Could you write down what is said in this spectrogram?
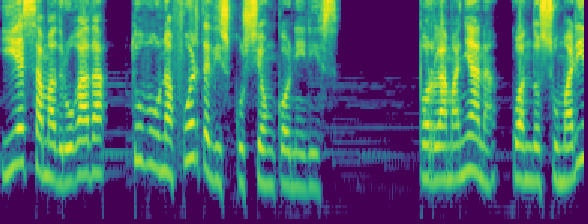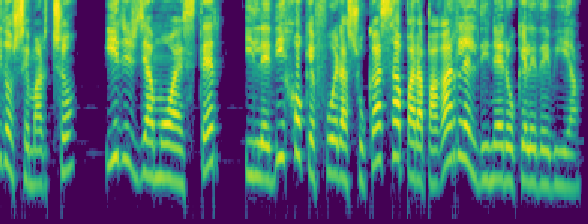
y esa madrugada tuvo una fuerte discusión con Iris. Por la mañana, cuando su marido se marchó, Iris llamó a Esther y le dijo que fuera a su casa para pagarle el dinero que le debía.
